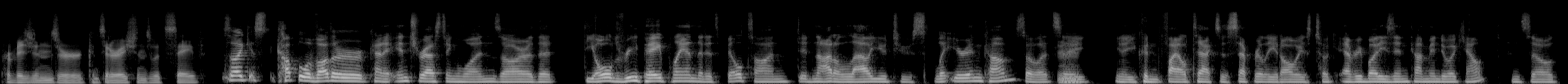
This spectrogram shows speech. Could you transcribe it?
provisions or considerations with SAVE? So I guess a couple of other kind of interesting ones are that the old repay plan that it's built on did not allow you to split your income. So let's mm-hmm. say you know you couldn't file taxes separately. It always took everybody's income into account, and so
